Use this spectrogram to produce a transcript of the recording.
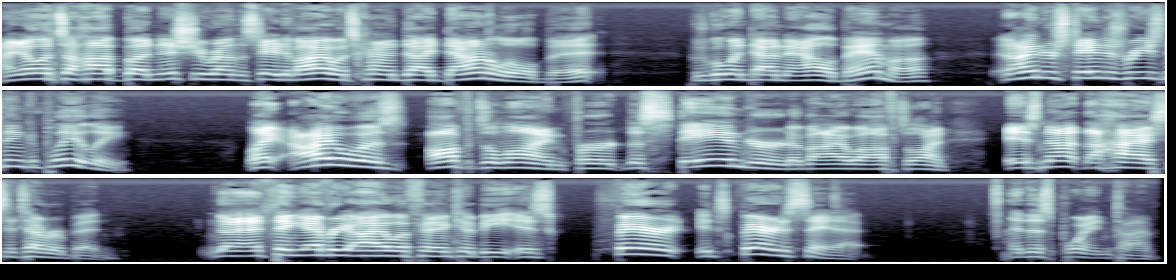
I know it's a hot button issue around the state of Iowa. It's kind of died down a little bit. Who's going down to Alabama, and I understand his reasoning completely. Like Iowa's offensive line for the standard of Iowa offensive line is not the highest it's ever been. I think every Iowa fan could be is fair. It's fair to say that at this point in time.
